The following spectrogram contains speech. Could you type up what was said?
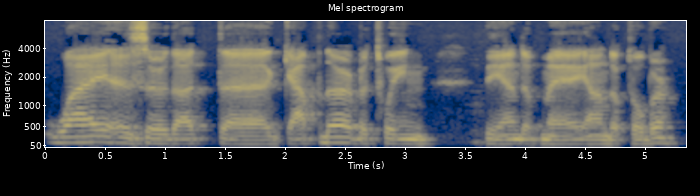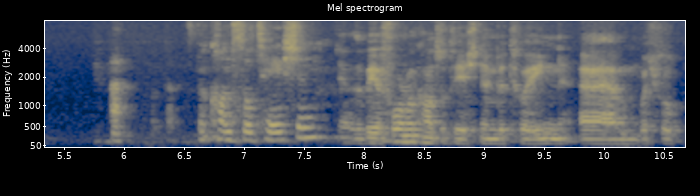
Why is there that uh, gap there between the end of May and October? For consultation? Yeah, there'll be a formal consultation in between, um, which will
